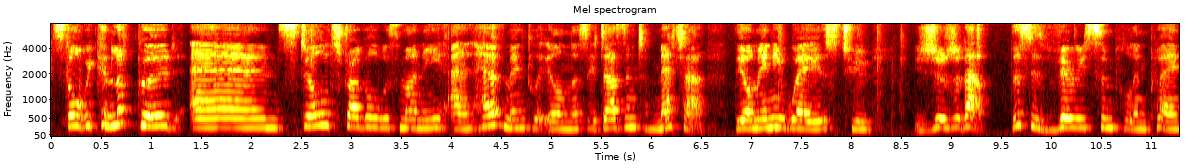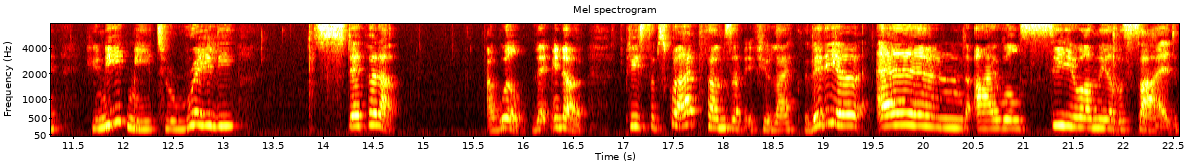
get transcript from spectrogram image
Still, we can look good and still struggle with money and have mental illness. It doesn't matter. There are many ways to zhuzh it up. This is very simple and plain. If you need me to really step it up, I will. Let me know. Please subscribe, thumbs up if you like the video, and I will see you on the other side.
